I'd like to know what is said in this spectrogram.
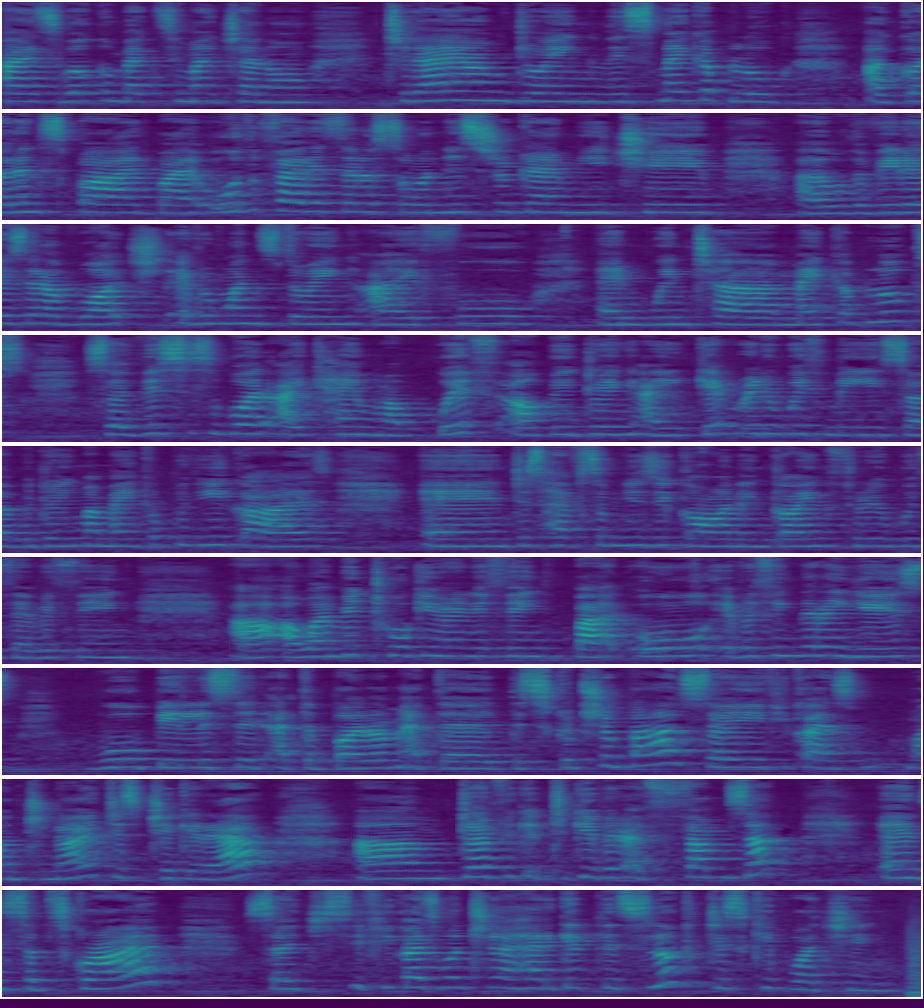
guys welcome back to my channel. Today i'm doing this makeup look. I got inspired by all the photos that i saw on instagram youtube uh, all the videos that i've watched. Everyone's doing a full and winter makeup looks. So this is what i came up with. I'll be doing a get ready with me. So i'll be doing my makeup with you guys and just have some music on and going through with everything. Uh, i won't be talking or anything but all everything that i used will be listed at the bottom at the description bar. So if you guys want to know just check it out. Um, don't forget to give it a thumbs up and subscribe. So just if you guys want to know how to get this look just keep watching.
